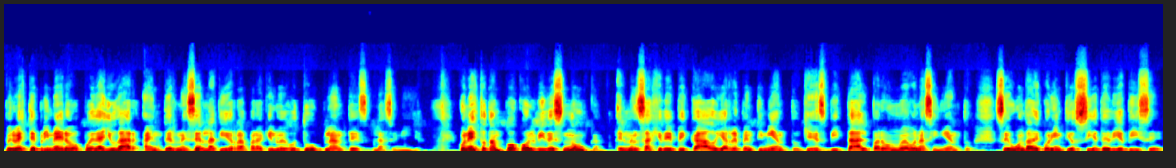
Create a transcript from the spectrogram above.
Pero este primero puede ayudar a enternecer la tierra para que luego tú plantes la semilla. Con esto tampoco olvides nunca el mensaje de pecado y arrepentimiento, que es vital para un nuevo nacimiento. Segunda de Corintios 7:10 dice,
